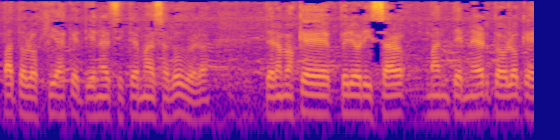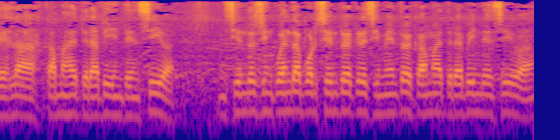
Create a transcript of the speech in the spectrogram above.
patologías que tiene el sistema de salud, ¿verdad? Tenemos que priorizar mantener todo lo que es las camas de terapia intensiva. Un 150% de crecimiento de camas de terapia intensiva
